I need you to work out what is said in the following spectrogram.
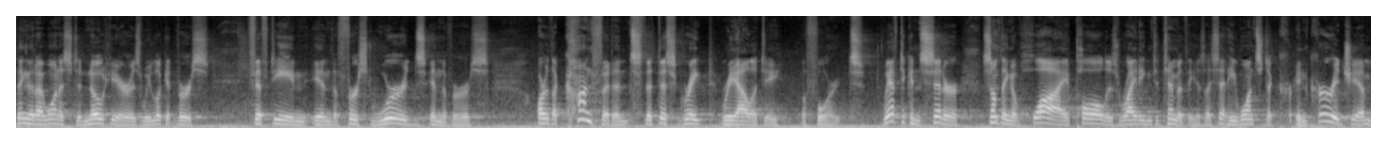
thing that I want us to note here as we look at verse 15 in the first words in the verse are the confidence that this great reality affords. We have to consider something of why Paul is writing to Timothy. As I said, he wants to encourage him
